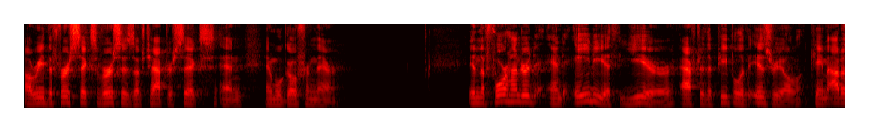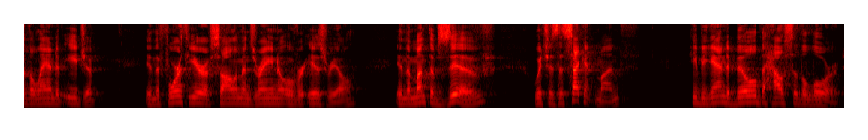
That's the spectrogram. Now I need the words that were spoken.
I'll read the first six verses of chapter 6, and, and we'll go from there. In the 480th year after the people of Israel came out of the land of Egypt, in the fourth year of Solomon's reign over Israel, in the month of Ziv, which is the second month, he began to build the house of the Lord.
